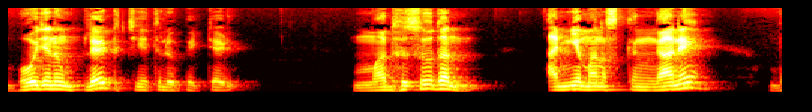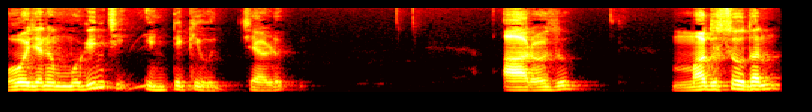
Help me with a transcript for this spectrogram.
భోజనం ప్లేట్ చేతిలో పెట్టాడు. మధుసూదన్ అన్యమనస్కంగానే భోజనం ముగించి ఇంటికి వచ్చాడు. ఆ రోజు మధుసూదన్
